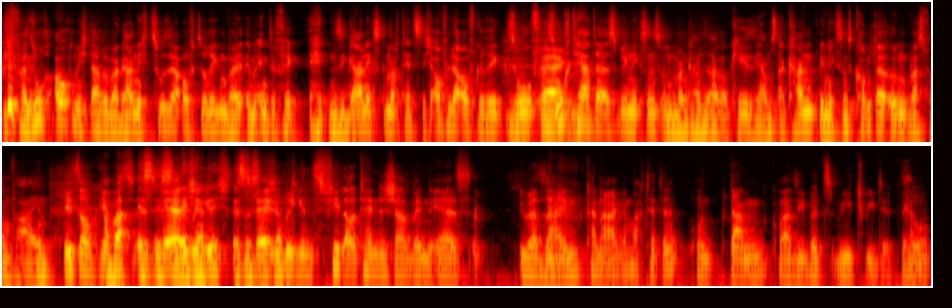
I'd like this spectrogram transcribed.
ich versuche auch, mich darüber gar nicht zu sehr aufzuregen, weil im Endeffekt hätten sie gar nichts gemacht, hätte sich auch wieder aufgeregt. So versucht genau. Hertha es wenigstens und man kann sagen, okay, sie haben es erkannt, wenigstens kommt da irgendwas vom Verein. Ist auch okay, Aber es, es ist lächerlich, Übrigens, es es wäre übrigens viel authentischer, wenn er es über seinen Kanal gemacht hätte und dann quasi wird es retweetet. So.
